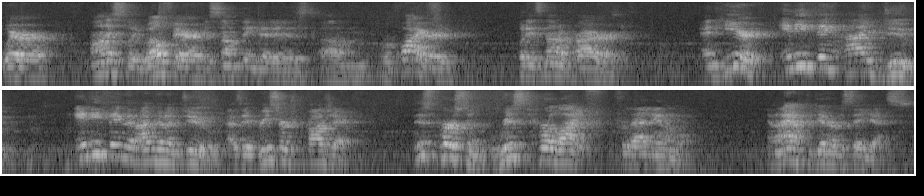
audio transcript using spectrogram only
where honestly welfare is something that is um, required, but it's not a priority. And here, anything I do, anything that I'm going to do as a research project, this person risked her life for that animal. And I have to get her to say yes.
